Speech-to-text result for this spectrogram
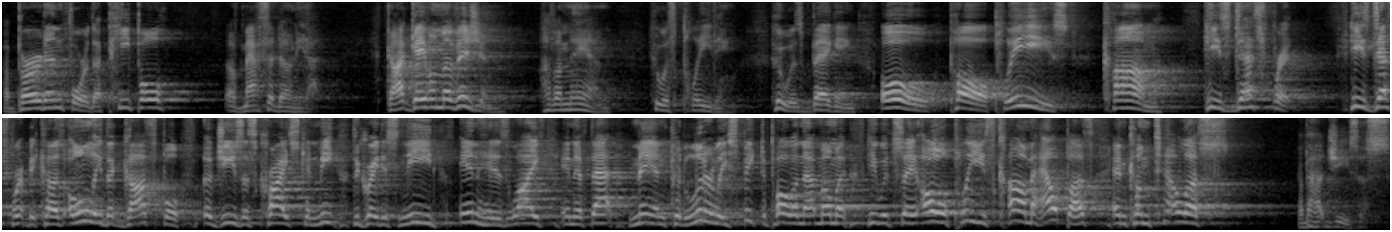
a burden for the people of Macedonia. God gave him a vision of a man who was pleading, who was begging, Oh, Paul, please come. He's desperate. He's desperate because only the gospel of Jesus Christ can meet the greatest need in his life. And if that man could literally speak to Paul in that moment, he would say, Oh, please come help us and come tell us about Jesus.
